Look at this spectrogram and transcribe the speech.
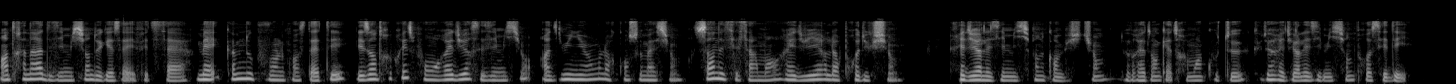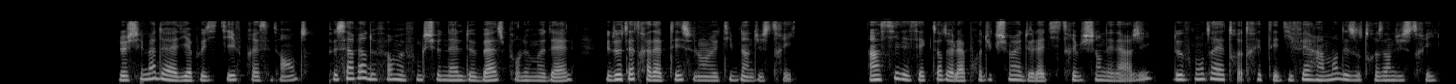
entraînera des émissions de gaz à effet de serre, mais comme nous pouvons le constater, les entreprises pourront réduire ces émissions en diminuant leur consommation, sans nécessairement réduire leur production. Réduire les émissions de combustion devrait donc être moins coûteux que de réduire les émissions de procédés. Le schéma de la diapositive précédente peut servir de forme fonctionnelle de base pour le modèle, mais doit être adapté selon le type d'industrie. Ainsi, les secteurs de la production et de la distribution d'énergie devront être traités différemment des autres industries.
